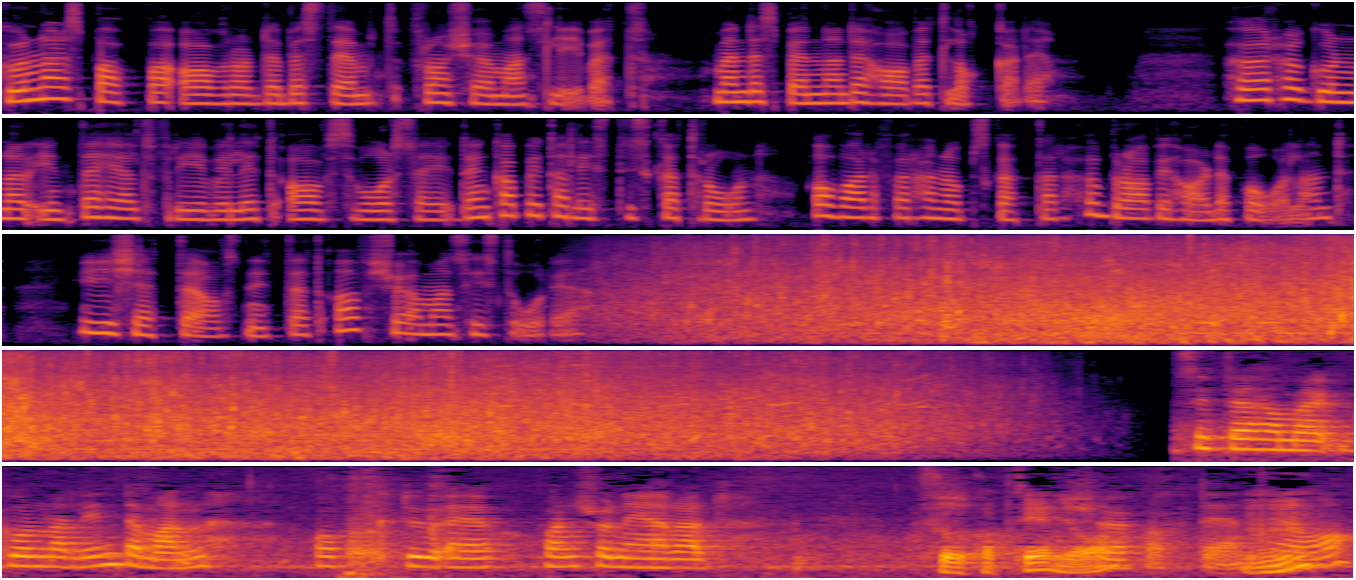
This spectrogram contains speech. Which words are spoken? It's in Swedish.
Gunnars pappa avrådde bestämt från sjömanslivet, men det spännande havet lockade. Hör hur Gunnar inte helt frivilligt avsvor sig den kapitalistiska tron och varför han uppskattar hur bra vi har det på Åland i sjätte avsnittet av Sjömans historia. Sitter jag här med Gunnar Lindeman och du är pensionerad Sjökapten, ja. sjökapten. Mm. Ja.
